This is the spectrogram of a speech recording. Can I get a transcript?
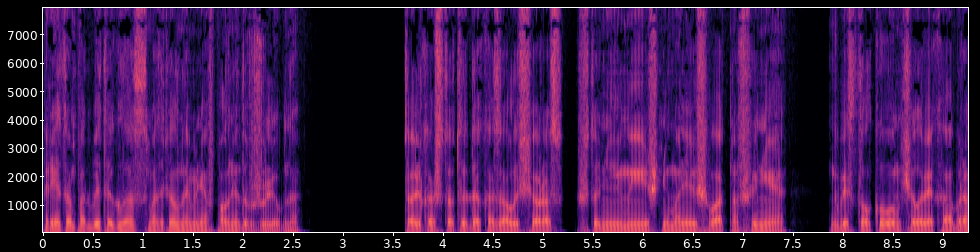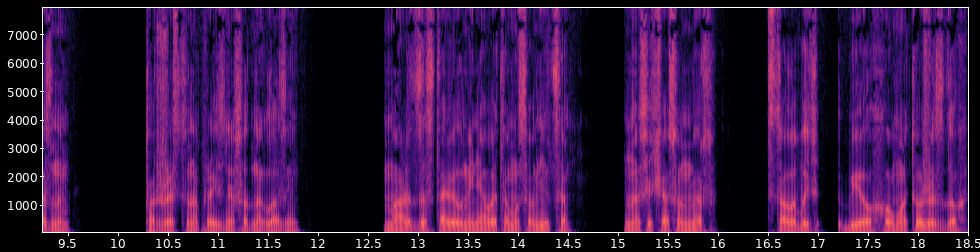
при этом подбитый глаз смотрел на меня вполне дружелюбно. «Только что ты доказал еще раз, что не имеешь ни малейшего отношения к бестолковым человекообразным», — торжественно произнес Одноглазый. «Март заставил меня в этом усомниться, но сейчас он мертв. Стало быть, биохома тоже сдох,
